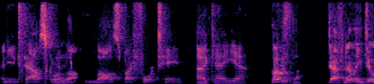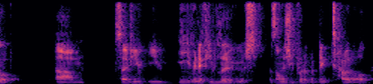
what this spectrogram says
And you need to outscore okay. Loz by 14. Okay, yeah. Both definitely doable. Um, so if you you even if you lose, as long as you put up a big total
